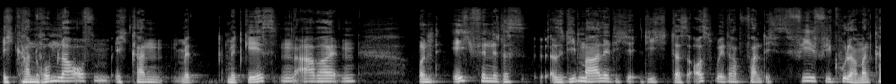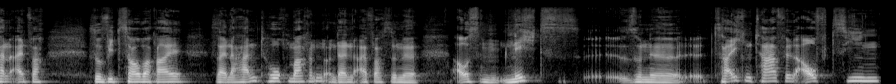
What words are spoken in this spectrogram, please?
Ich kann rumlaufen, ich kann mit, mit Gesten arbeiten. Und ich finde das, also die Male, die ich, die ich das ausprobiert habe, fand ich viel, viel cooler. Man kann einfach so wie Zauberei seine Hand hochmachen und dann einfach so eine aus dem Nichts so eine Zeichentafel aufziehen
